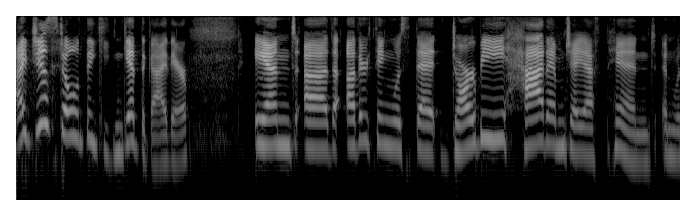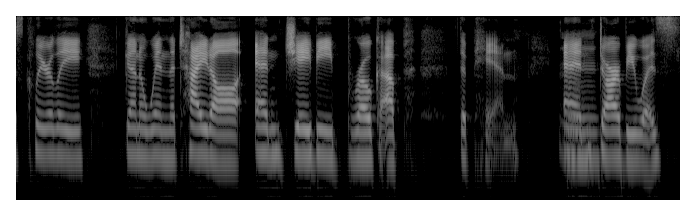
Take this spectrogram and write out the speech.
I just don't think he can get the guy there. And uh, the other thing was that Darby had MJF pinned and was clearly going to win the title, and JB broke up the pin, and Darby was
